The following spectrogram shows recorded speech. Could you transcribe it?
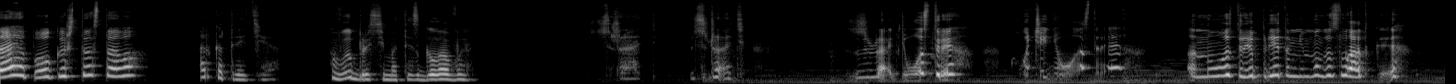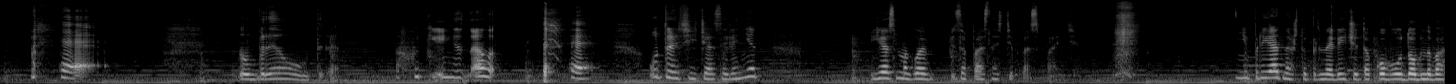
Да, я и что с того? Арка третья. Выбросим это из головы. Жрать, жрать, жрать острое, очень острое. Оно острое, при этом немного сладкое. Доброе утро. Хоть я и не знала, утро сейчас или нет, я смогла в безопасности поспать. Неприятно, что при наличии такого удобного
